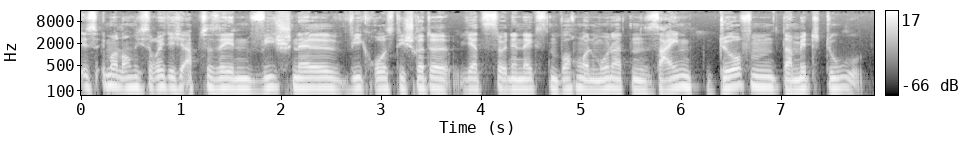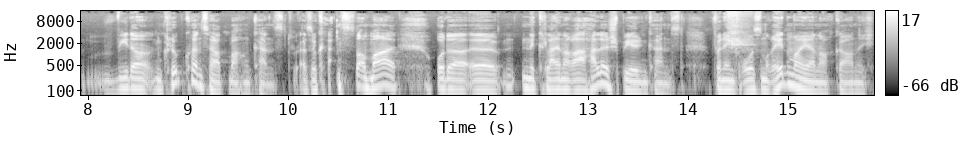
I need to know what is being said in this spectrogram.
ist immer noch nicht so richtig abzusehen, wie schnell, wie groß die Schritte jetzt so in den nächsten Wochen und Monaten sein dürfen, damit du wieder ein Clubkonzert machen kannst. Also ganz normal. Oder äh, eine kleinere Halle spielen kannst. Von den großen reden wir ja noch gar nicht.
